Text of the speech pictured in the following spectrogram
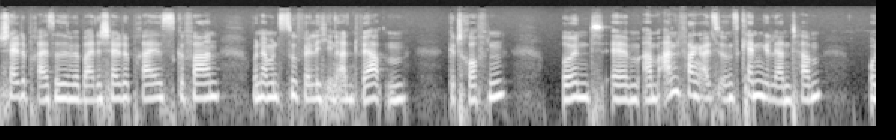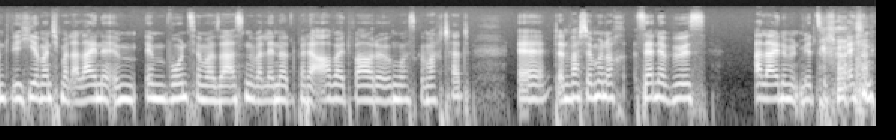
Scheldepreis, da sind wir beide Scheldepreis gefahren und haben uns zufällig in Antwerpen getroffen. Und ähm, am Anfang, als wir uns kennengelernt haben und wir hier manchmal alleine im, im Wohnzimmer saßen, weil Lennart bei der Arbeit war oder irgendwas gemacht hat, äh, dann war ich immer noch sehr nervös, alleine mit mir zu sprechen.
